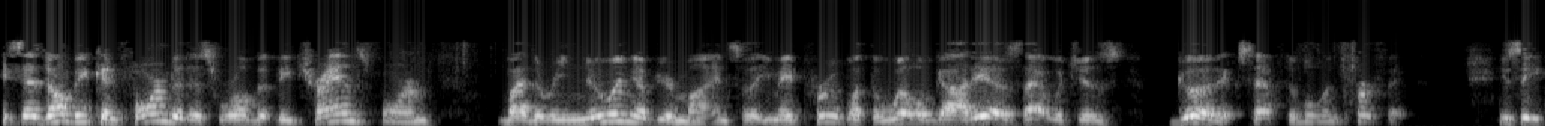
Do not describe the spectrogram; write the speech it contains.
He says, Don't be conformed to this world, but be transformed by the renewing of your mind so that you may prove what the will of God is, that which is good, acceptable, and perfect. You see,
